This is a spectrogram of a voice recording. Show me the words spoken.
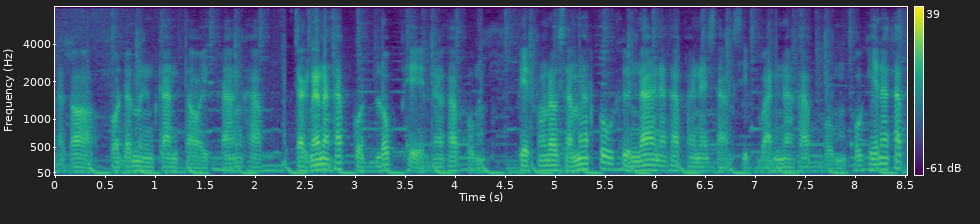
แล้วก็กดดำเนินการต่ออีกครั้งครับ จากนั้นนะครับกดลบเพจนะครับ ผมเพจของเราสามารถกู้คืนได้นะครับ ภายใน 30 วันนะครับ ผมโอเคนะครับเ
